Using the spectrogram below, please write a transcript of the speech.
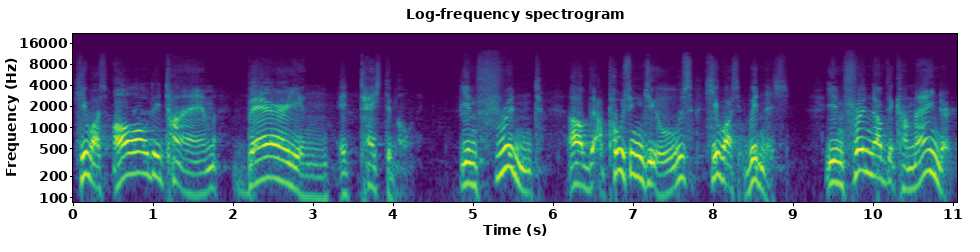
he was all the time bearing a testimony. In front of the opposing Jews, he was witness. In front of the commander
